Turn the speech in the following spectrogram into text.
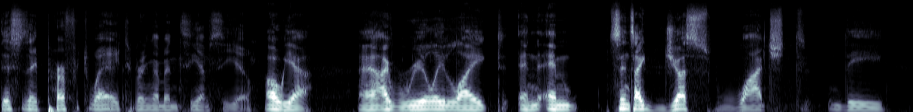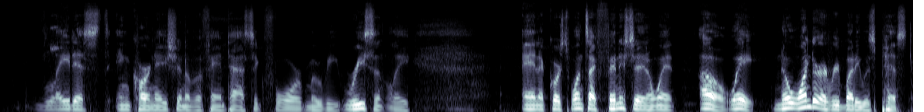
This is a perfect way to bring them into the MCU. Oh yeah, And I really liked and and since I just watched the latest incarnation of a Fantastic Four movie recently, and of course once I finished it, I went, oh wait, no wonder everybody was pissed.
